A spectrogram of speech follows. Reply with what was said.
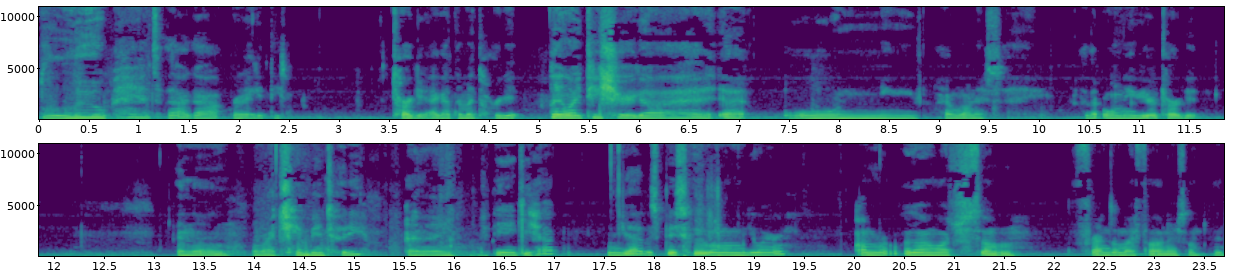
Blue pants that I got. Where did I get these? Target. I got them at Target. Plain white t-shirt got at Old Navy. I want to say either Old Navy or Target. And then my champion hoodie. And then the Yankee hat. And yeah, that's basically what I'm gonna be wearing. I'm gonna watch some Friends on my phone or something.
